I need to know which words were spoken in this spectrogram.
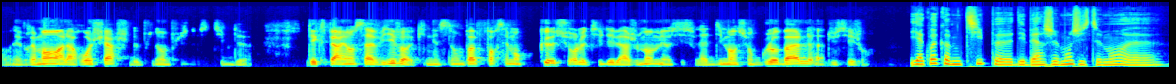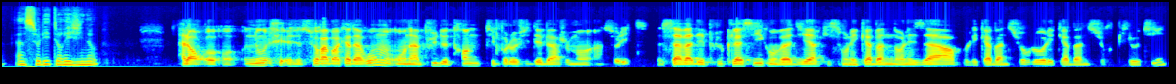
On est vraiment à la recherche de plus en plus de ce type de d'expériences à vivre qui ne sont pas forcément que sur le type d'hébergement, mais aussi sur la dimension globale du séjour. Il y a quoi comme type euh, d'hébergement justement euh, insolite originaux? Alors, nous, sur Abracadarum, on a plus de 30 typologies d'hébergement insolites. Ça va des plus classiques, on va dire, qui sont les cabanes dans les arbres, les cabanes sur l'eau, les cabanes sur pilotis,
